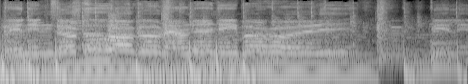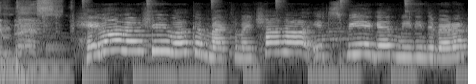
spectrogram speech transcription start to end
When in dark, walk around the neighborhood, feeling blessed. Hey mga Memshi! Welcome back to my channel. It's me again, Meeting De Vera.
